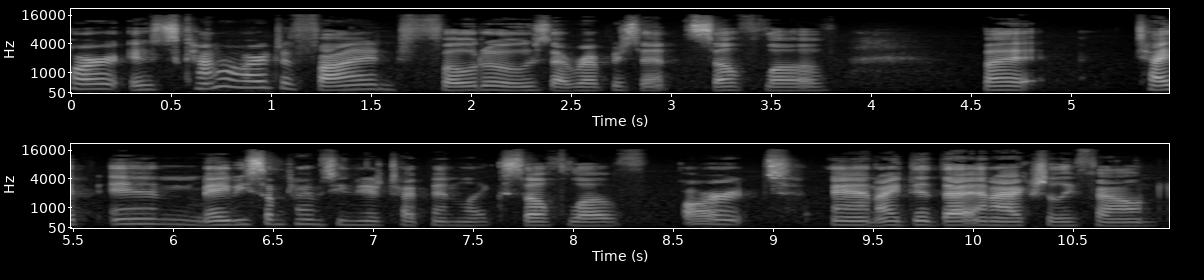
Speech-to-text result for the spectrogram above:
part, it's kind of hard to find photos that represent self love. But type in, maybe sometimes you need to type in like self love art. And I did that and I actually found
